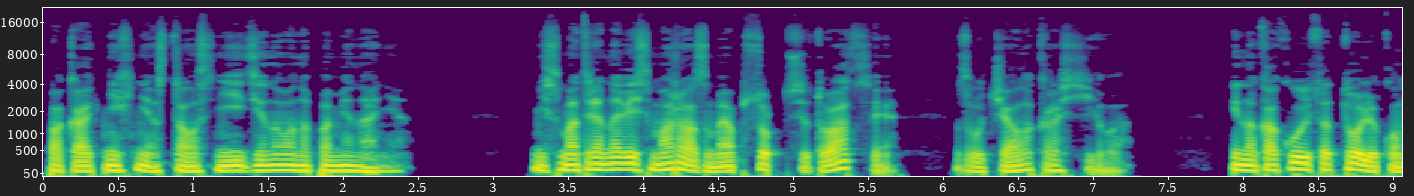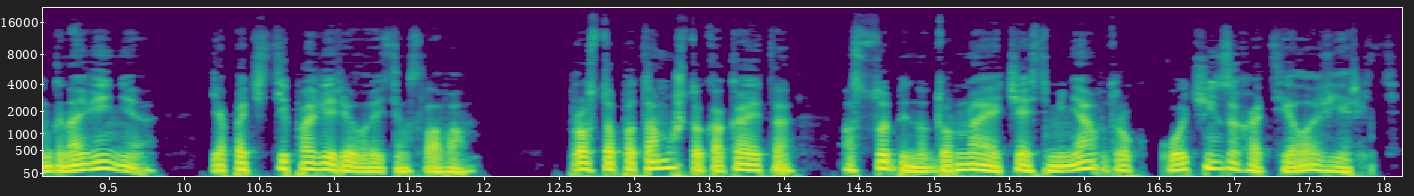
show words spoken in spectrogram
пока от них не осталось ни единого напоминания. Несмотря на весь маразм и абсурд ситуации, звучало красиво. И на какую-то толику мгновения я почти поверила этим словам. Просто потому, что какая-то особенно дурная часть меня вдруг очень захотела верить.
